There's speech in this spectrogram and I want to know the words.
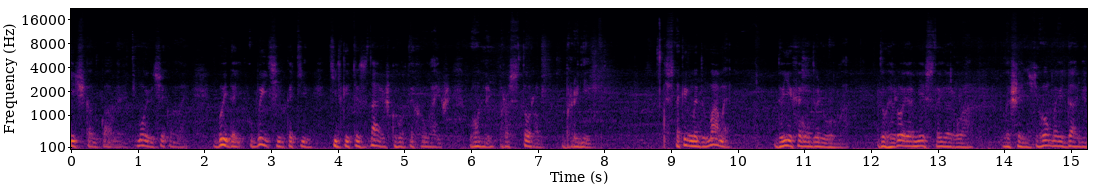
Нічка впала, тьмою чекала. Видай убийців котів, тільки ти знаєш, кого ти ховаєш. Гомель простором бринів. З такими думами доїхали до Львова, до героя міста Ярла. Лише з його майданів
